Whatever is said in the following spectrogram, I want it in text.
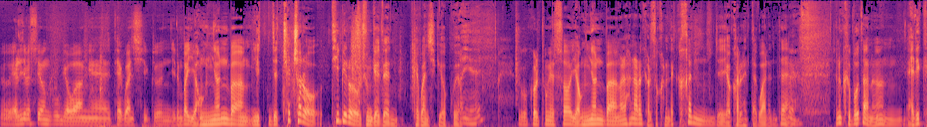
그 엘리자베스 영국 여왕의 대관식은 이른바 영년방, 이 이제 최초로 TV로 중계된 대관식이었고요. 아, 예. 그리고 그걸 통해서 영년방을 하나로 결속하는데 큰 이제 역할을 했다고 하는데 네. 저는 그보다는 에릭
